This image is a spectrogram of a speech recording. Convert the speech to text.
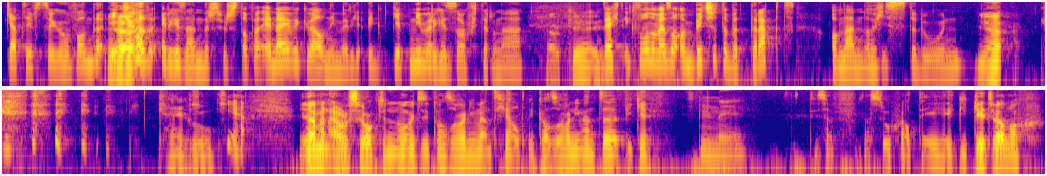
kat heeft ze gevonden. Ja. Ik ga ze ergens anders verstoppen. En dat heb ik wel niet meer... Ik, heb niet meer gezocht erna. Oké. Ik dacht, ik voelde me zo een beetje te betrapt om dat nog eens te doen. Ja. Kijk goed. Ja. Ja, mijn ouders rookten nooit. dus Ik kon zo van niemand geld. Ik kon zo van niemand eh, pikken. Nee. Is, dat, dat sloeg wel tegen. Ik, ik weet wel nog.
